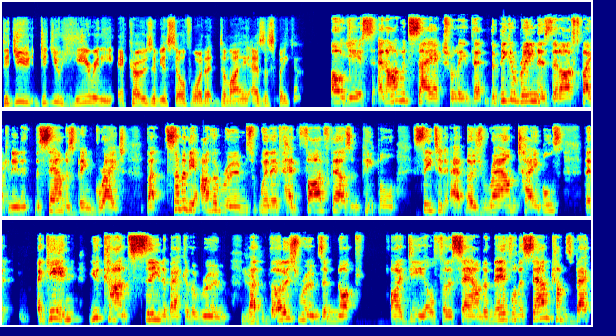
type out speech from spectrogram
Did you did you hear any echoes of yourself or that delay as a speaker? Oh, yes. And I would say actually that the big arenas that I've spoken in, the sound has been great. But some of the other rooms where they've had 5,000 people seated at those round tables, that again, you can't see the back of the room, Yeah. but those rooms are not ideal for the sound. And therefore, the sound comes back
